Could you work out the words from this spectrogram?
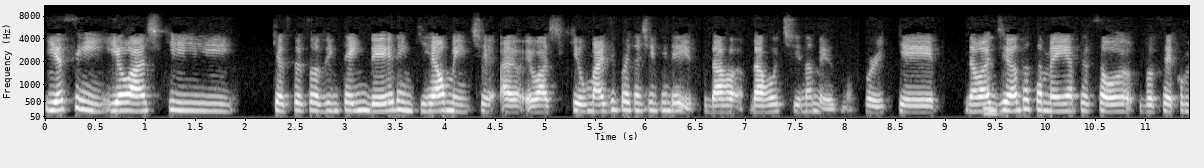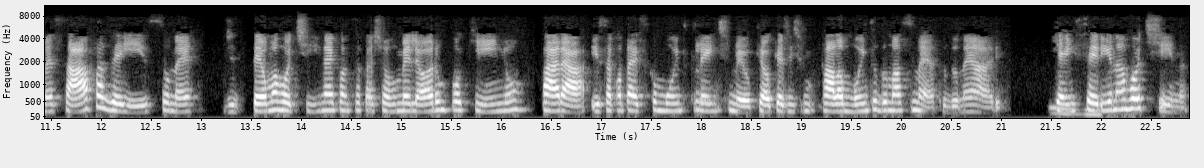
e assim, eu acho que, que as pessoas entenderem que realmente, eu acho que o mais importante é entender isso, da, da rotina mesmo. Porque não adianta também a pessoa, você começar a fazer isso, né? De ter uma rotina e quando seu cachorro melhora um pouquinho, parar. Isso acontece com muito cliente meu, que é o que a gente fala muito do nosso método, né, Ari? Que é uhum. inserir na rotina.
